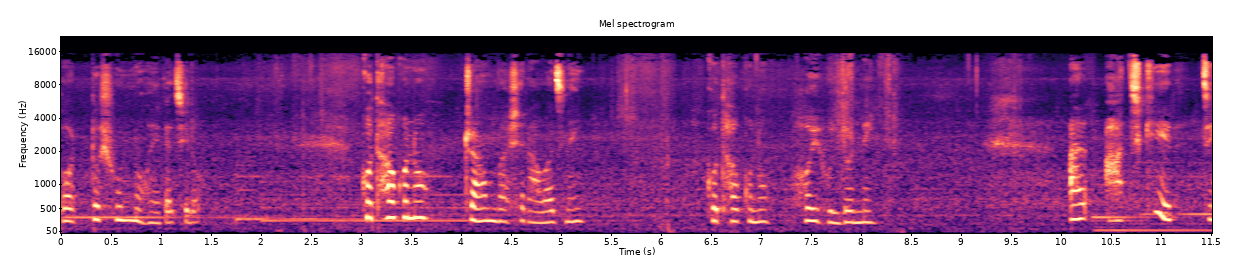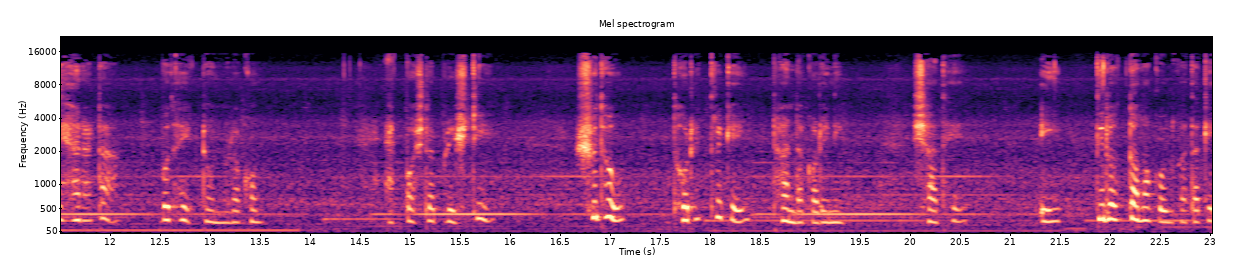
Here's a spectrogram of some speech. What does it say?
বড্ড শূন্য হয়ে গেছিল। কোথাও কোনো ট্রাম বাসের আওয়াজ নেই, কোথাও কোনো হই হুল্লোড় নেই। আর আজকের চেহারাটা বোধহয় একটু অন্যরকম। এক পশলা বৃষ্টি শুধু ধরিত্রীকেই ঠান্ডা করেনি, সাথে এই তিলোত্তমা কলকাতাকে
